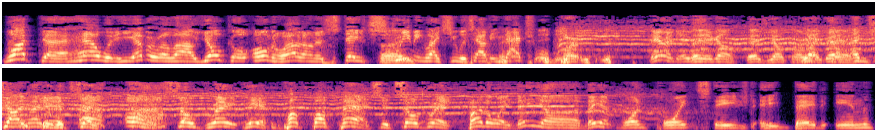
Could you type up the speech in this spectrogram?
What the hell would he ever allow Yoko Ono out on a stage screaming like she was having natural birth? There it is. There you go. There's Yoko Yeah, right there. And John Lennon would say, "Oh, it's so great! Here, puff, puff, pass. It's so great." By the way, they uh they at one point staged a bed in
